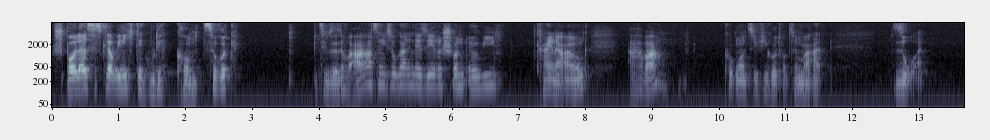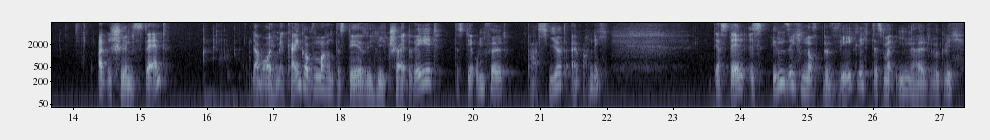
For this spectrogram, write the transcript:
Spoiler ist es, glaube ich, nicht. Der Gute kommt zurück. Beziehungsweise war es nicht sogar in der Serie schon irgendwie? Keine Ahnung. Aber gucken wir uns die Figur trotzdem mal so an. Hat einen schönen Stand. Da brauche ich mir keinen Kopf machen, dass der sich nicht gescheit dreht, dass der umfällt. Passiert einfach nicht. Der Stand ist in sich noch beweglich, dass man ihn halt wirklich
